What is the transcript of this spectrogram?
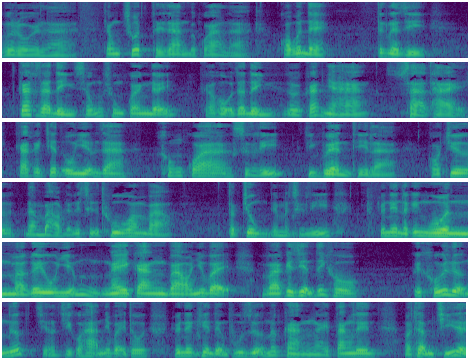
vừa rồi là trong suốt thời gian vừa qua là có vấn đề. Tức là gì? Các gia đình sống xung quanh đấy, các hộ gia đình, rồi các nhà hàng xả thải các cái chất ô nhiễm ra không qua xử lý chính quyền thì là có chưa đảm bảo được cái sự thu gom vào tập trung để mà xử lý. Cho nên là cái nguồn mà gây ô nhiễm ngày càng vào như vậy và cái diện tích hồ cái khối lượng nước chỉ nó chỉ có hạn như vậy thôi. Cho nên hiện tượng phú dưỡng nó càng ngày tăng lên và thậm chí là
